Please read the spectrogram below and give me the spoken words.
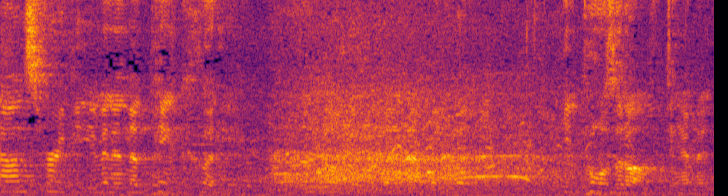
Sounds freaky, even in the pink hoodie. he pulls it off, damn it.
